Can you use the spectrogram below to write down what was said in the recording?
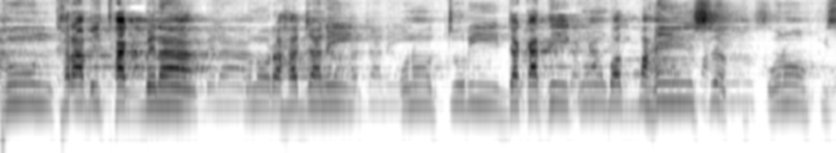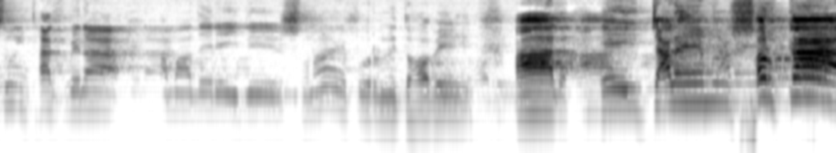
খুন খারাপই থাকবে না, কোনো রাহাজানি, কোনো চুরি ডাকাতি, কোনো বদমাহিস কোনো কিছুই থাকবে না। আমাদের এই দেশ সোনায় পরিণত হবে। আর এই জালেম সরকার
